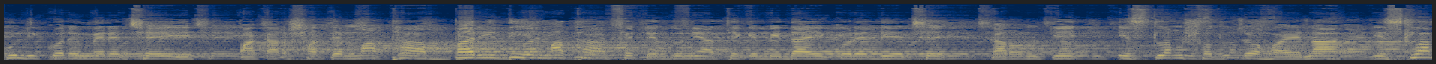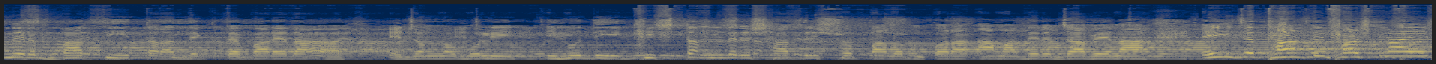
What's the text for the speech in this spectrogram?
গুলি করে মেরেছে, পাকার সাথে মাথা বাড়ি দিয়ে মাথা ফেটে দুনিয়া থেকে বিদায় করে দিয়েছে। কারণ কি ইসলাম সহ্য হয় না, ইসলামের বাতি তারা দেখতে পারে না। এজন্য বলি, ইহুদি খ্রিস্টানদের সাদৃশ্য পালন করা আমাদের যাবে না। এই যে থার্টি ফার্স্ট নাইট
